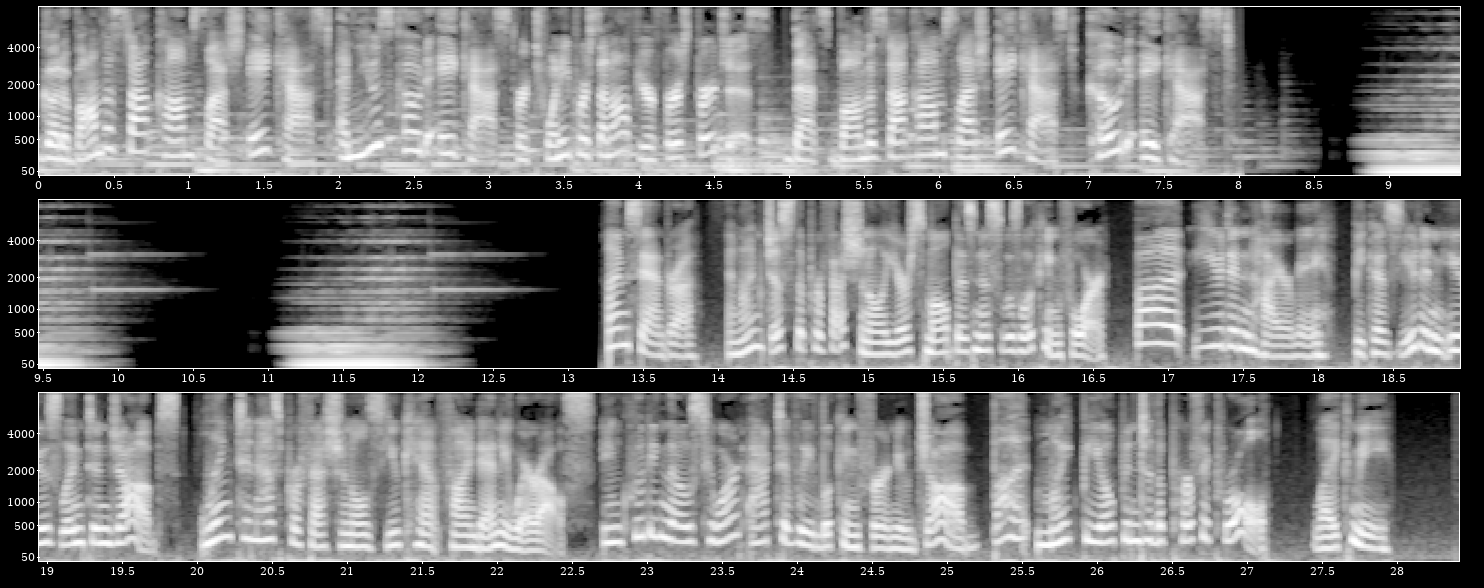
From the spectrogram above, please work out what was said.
Go to bombas.com slash ACAST and use code ACAST for 20% off your first purchase. That's bombas.com slash ACAST, code ACAST. I'm Sandra, and I'm just the professional your small business was looking for. But you didn't hire me because you didn't use LinkedIn jobs. LinkedIn has professionals you can't find anywhere else, including those who aren't actively looking for a new job but might be open to the perfect role, like me.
